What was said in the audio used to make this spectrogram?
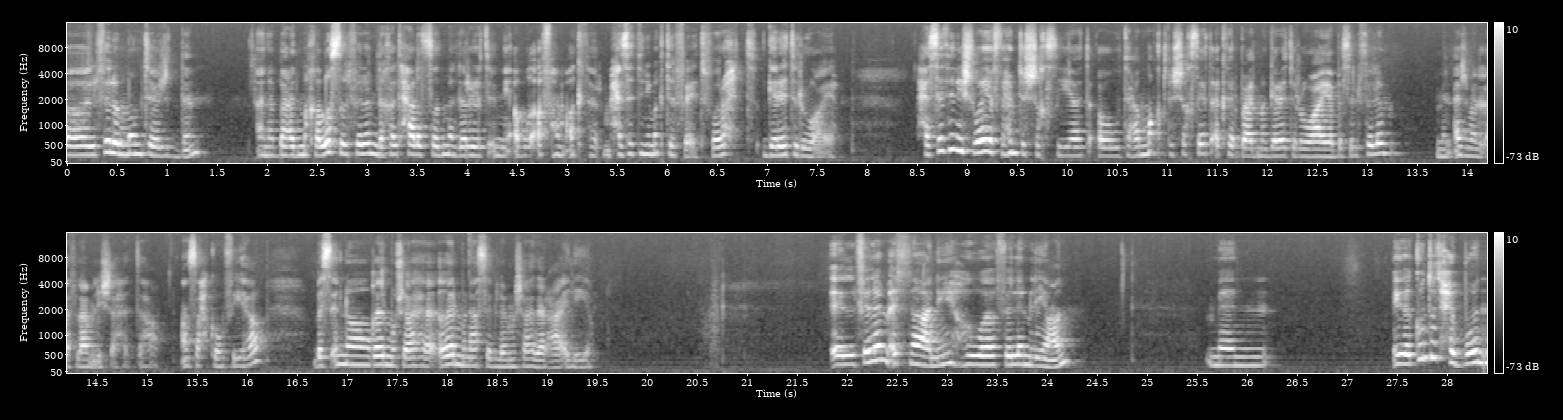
آه، الفيلم ممتع جدا. أنا بعد ما خلصت الفيلم دخلت حالة صدمة لدرجة إني أبغى أفهم أكثر. حسيت إني ما اكتفيت فرحت قريت الرواية. حسيت إني شوية فهمت الشخصيات أو تعمقت في الشخصيات أكثر بعد ما قريت الرواية بس الفيلم من أجمل الأفلام اللي شاهدتها. أنصحكم فيها. بس إنه غير مشاهد غير مناسب للمشاهدة العائلية. الفيلم الثاني هو فيلم ليون. من إذا كنتوا تحبون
